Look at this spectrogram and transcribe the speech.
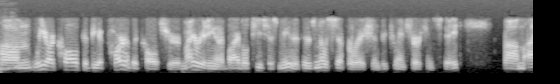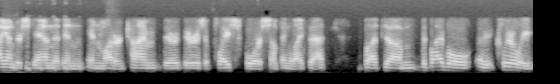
Um, we are called to be a part of the culture. My reading of the Bible teaches me that there's no separation between church and state. Um, I understand that in, in modern time there there is a place for something like that, but um, the Bible uh, clearly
